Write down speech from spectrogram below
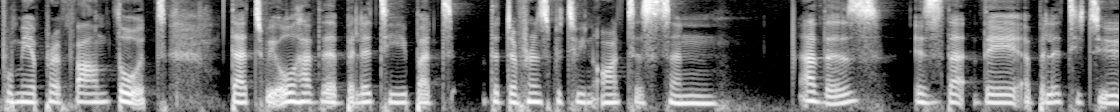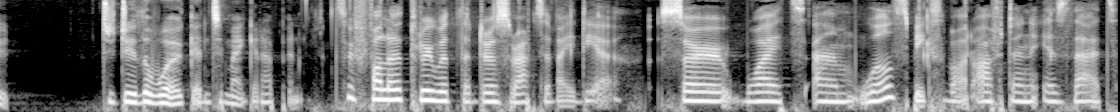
for me a profound thought that we all have the ability but the difference between artists and others is that their ability to to do the work and to make it happen So follow through with the disruptive idea. So what um, Will speaks about often is that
